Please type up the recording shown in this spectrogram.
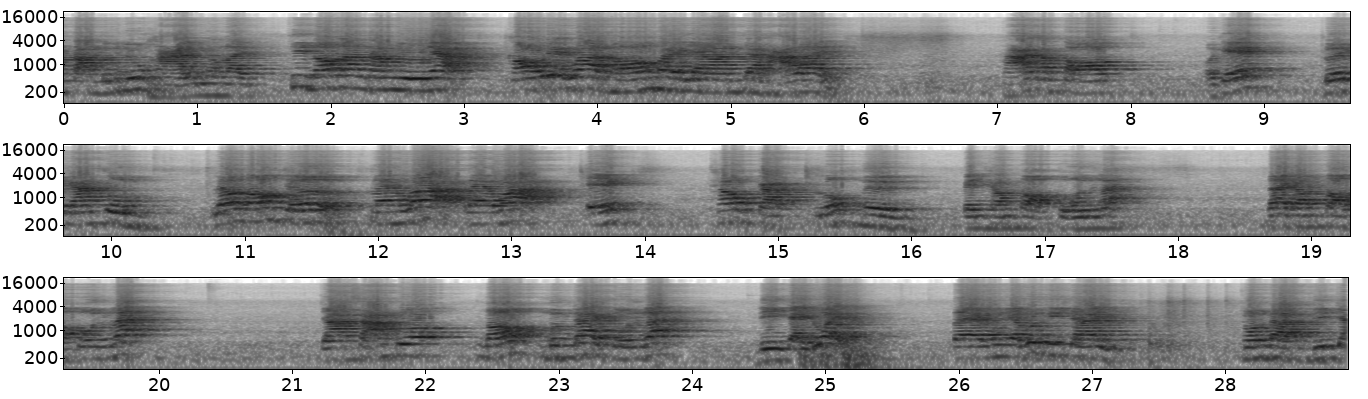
ำตามโดยไม่รู้หาอะไรทำอะไร ที่น้องกำลังทำอยู่เนี่ยเขาเรียกว่าน้องพยายามจะหาอะไร หาคำตอบโอเค โดยการสุ่มแล้วน้องเจอ แปลว่าแปลว่า x เท่ากับลบหนึ่งเป็นคำตอบตัวหนึงละได้คำตอบตัวนึงละจากสามตัวน้องมึงได้ตัวนึงละดีใจด้วย แต่มึงอย่าเพิ่งดีใจ จนแบบดีใจ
